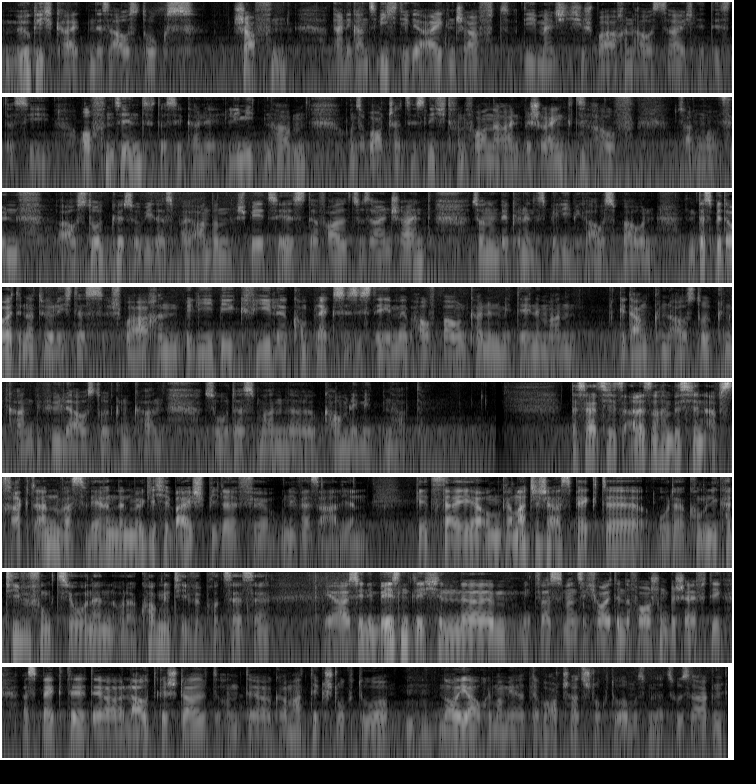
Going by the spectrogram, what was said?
Möglichkeiten des Ausdrucks schaffen. Eine ganz wichtige Eigenschaft, die menschliche Sprachen auszeichnet, ist, dass sie offen sind, dass sie keine Limiten haben. Unser Wortschatz ist nicht von vornherein beschränkt auf, sagen wir, fünf Ausdrücke, so wie das bei anderen Spezies der Fall zu sein scheint, sondern wir können das beliebig ausbauen. Und das bedeutet natürlich, dass Sprachen beliebig viele komplexe Systeme aufbauen können, mit denen man Gedanken ausdrücken kann, Gefühle ausdrücken kann, so dass man äh, kaum Limiten hat. Das hört sich jetzt alles noch ein bisschen abstrakt an. Was wären denn mögliche Beispiele für Universalien? Geht es da eher um grammatische Aspekte oder kommunikative Funktionen oder kognitive Prozesse? Ja, es sind im Wesentlichen, äh, mit was man sich heute in der Forschung beschäftigt, Aspekte der Lautgestalt und der Grammatikstruktur. Mhm. Neu auch immer mehr der Wortschatzstruktur, muss man dazu sagen.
